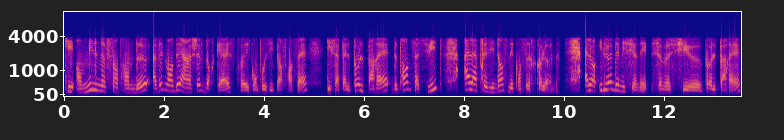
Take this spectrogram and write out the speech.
qui, en 1932, avait demandé à un chef d'orchestre et compositeur français, qui s'appelle Paul Paré, de prendre sa suite à la présidence des concerts colonnes. Alors, il va démissionner, ce monsieur Paul Paré,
